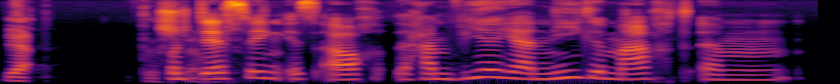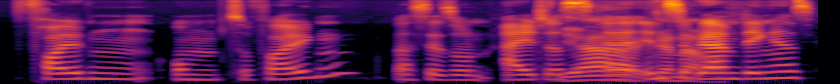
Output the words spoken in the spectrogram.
Ja, das stimmt. Und deswegen ist auch, haben wir ja nie gemacht, ähm, Folgen um zu folgen, was ja so ein altes Ja, äh, genau. Instagram-Ding ist.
